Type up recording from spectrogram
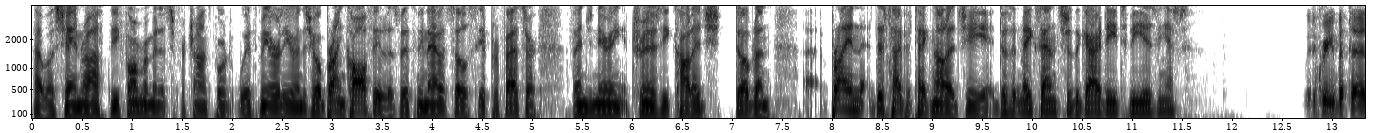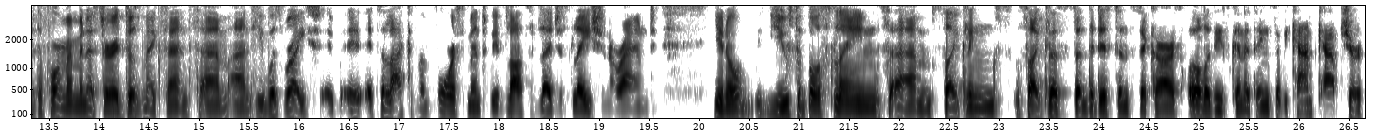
That was Shane Ross, the former Minister for Transport, with me earlier in the show. Brian Caulfield is with me now, Associate Professor of Engineering at Trinity College, Dublin. Uh, Brian, this type of technology, does it make sense for the Gardaí to be using it? Would agree with the, the former minister. It does make sense, um, and he was right. It, it, it's a lack of enforcement. We have lots of legislation around you know, use of bus lanes, um, cycling, cyclists and the distance to cars, all of these kind of things that we can't capture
